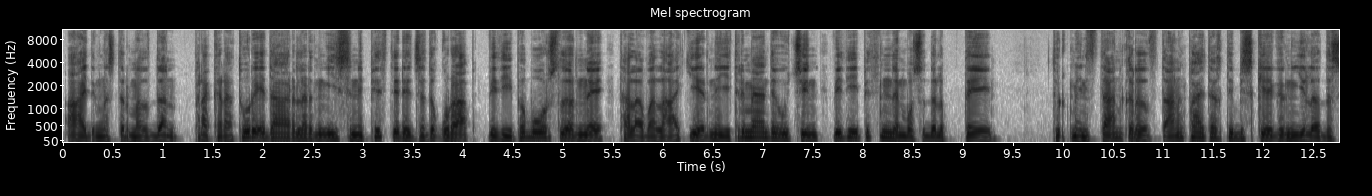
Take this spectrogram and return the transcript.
aýdyňlaşdyrmazdan, prokuratura edaralarynyň işini pes derejede gurap, wezipe borçlaryny talaba laýyk ýerine ýetirmändigi üçin wezipesinden boşadylypdy. Türkmenistan Gyrgyzystanyň paýtagty Bişkegiň ýyladyş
